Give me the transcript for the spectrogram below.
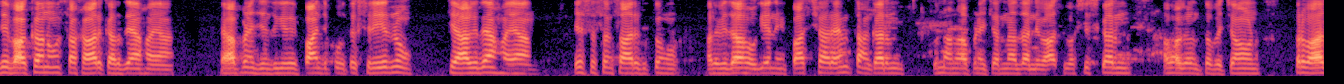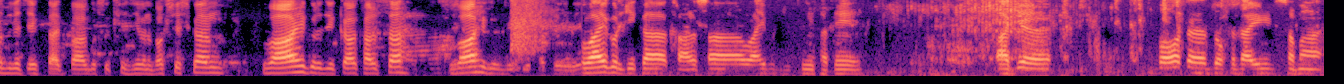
ਦੇ ਵਾਕਾਂ ਨੂੰ ਸਾਕਾਰ ਕਰਦਿਆਂ ਹੋਇਆਂ ਆਪਣੀ ਜ਼ਿੰਦਗੀ ਦੇ ਪੰਜ ਭੂਤਕ ਸਰੀਰ ਨੂੰ ਤਿਆਗਦਿਆਂ ਹੋਇਆਂ ਇਸ ਸੰਸਾਰਿਕ ਤੋਂ ਅਲਵਿਦਾ ਹੋ ਗਏ ਨੇ। ਪਾਤਸ਼ਾਹ ਰਹਿਮਤਾਂ ਕਰਨ, ਉਹਨਾਂ ਨੂੰ ਆਪਣੇ ਚਰਨਾਂ ਦਾ ਨਿਵਾਸ ਬਖਸ਼ਿਸ਼ ਕਰਨ ਆਵਾਗਮਨ ਤੋਂ ਬਚਾਉਣ, ਪਰਿਵਾਰ ਦੇ ਵਿੱਚ ਏਕਤਾ ਇਤਫਾਕ ਸੁਖੀ ਜੀਵਨ ਬਖਸ਼ਿਸ਼ ਕਰਨ। ਵਾਹਿਗੁਰੂ ਜੀ ਕਾ ਖਾਲਸਾ, ਵਾਹਿਗੁਰੂ ਜੀ ਕੀ ਫਤਿਹ। ਵਾਹਿਗੁਰੂ ਜੀ ਕਾ ਖਾਲਸਾ, ਵਾਹਿਗੁਰੂ ਜੀ ਕੀ ਫਤਿਹ। ਅੱਜ ਬਹੁਤ ਦੁਖਦਾਈ ਸਮਾਂ।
